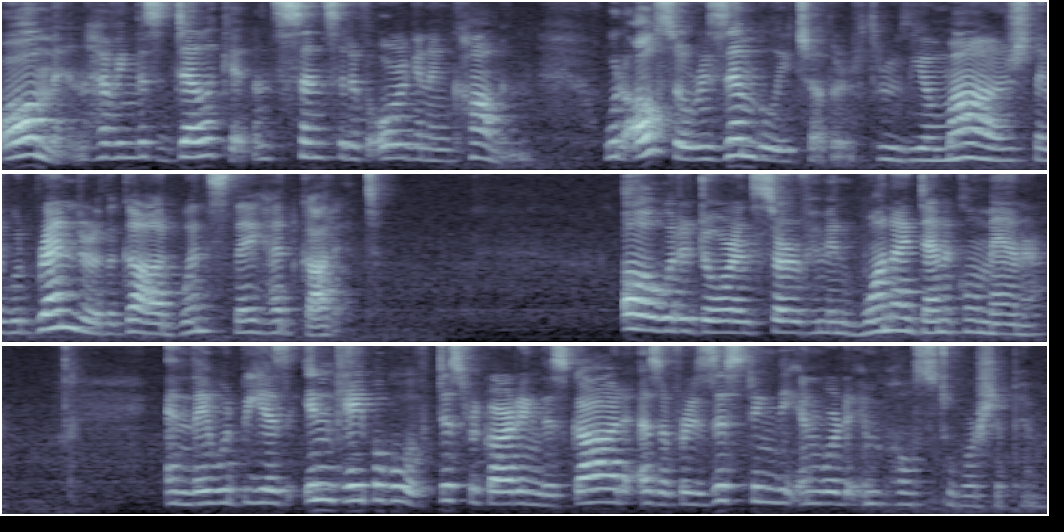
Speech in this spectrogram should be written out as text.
all men having this delicate and sensitive organ in common, would also resemble each other through the homage they would render the god whence they had got it. All would adore and serve him in one identical manner, and they would be as incapable of disregarding this god as of resisting the inward impulse to worship him.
